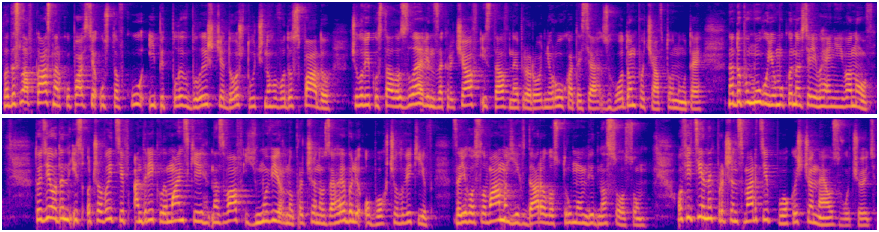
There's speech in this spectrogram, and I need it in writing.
Владислав Каснер купався у ставку і підплив ближче до штучного водоспаду. Чоловіку стало зле, він закричав і став неприродньо рухатися. Згодом почав тонути. На допомогу йому кинувся Євгеній Іванов. Тоді один із очевидців Андрій Климанський назвав ймовірну причину загибелі обох чоловіків. За його словами, їх вдарило струмом від насосу. Офіційних причин смерті поки що не озвучують.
